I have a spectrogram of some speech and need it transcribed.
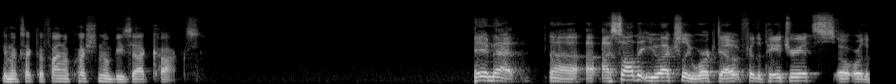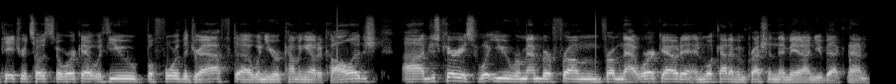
It looks like the final question will be Zach Cox. Hey, Matt. Uh, I saw that you actually worked out for the Patriots, or, the Patriots hosted a workout with you before the draft uh, when you were coming out of college. Uh, I'm just curious what you remember from from that workout and what kind of impression they made on you back then.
